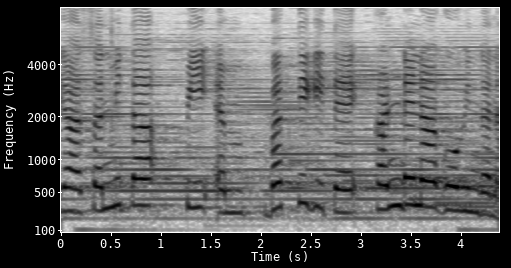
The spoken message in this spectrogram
ಈಗ ಸನ್ಮಿತಾ ಪಿ ಎಂ ಭಕ್ತಿಗೀತೆ ಕಂಡೆನ ಗೋವಿಂದನ.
